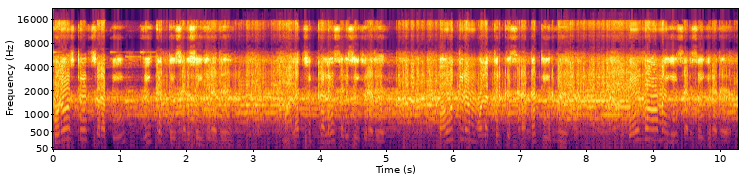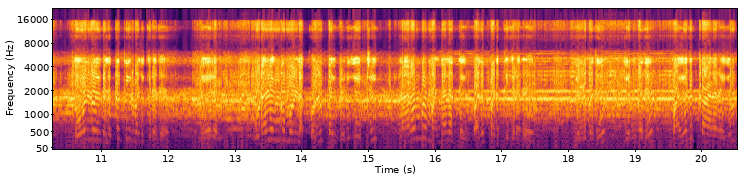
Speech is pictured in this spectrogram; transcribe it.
புரோஸ்டேட் சுரப்பி வீக்கத்தை சரி செய்கிறது மலச்சிக்கலை சரி செய்கிறது. பௌத்திர மூலத்திற்கு சிறந்த தீர்வு. ஒவ்வாமையை சரி செய்கிறது. தோல் நோய்களுக்கு தீர்வளிக்கிறது. மேலும் உடலெங்கும் உள்ள கொழுப்பை வெளியேற்றி நரம்பு மண்டலத்தை வலுப்படுத்துகிறது. எழுபது எண்பது வயதுக்காரரையும்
